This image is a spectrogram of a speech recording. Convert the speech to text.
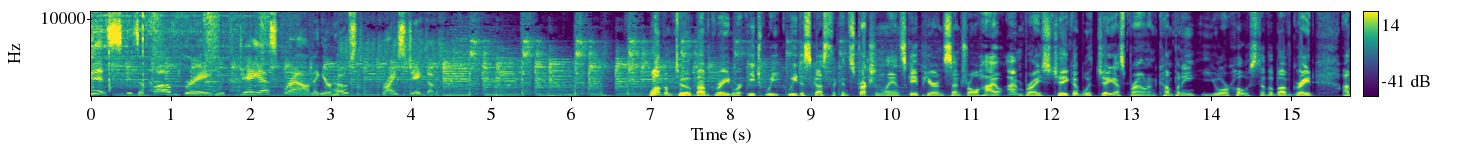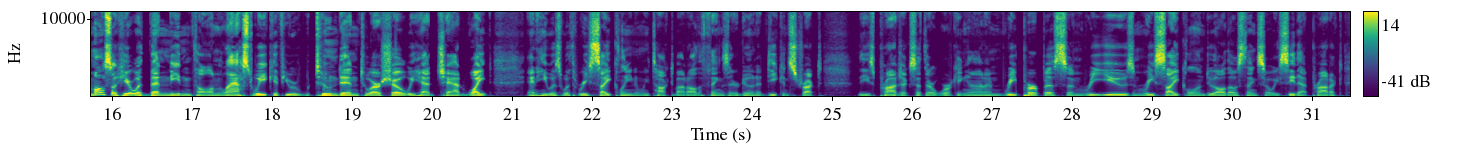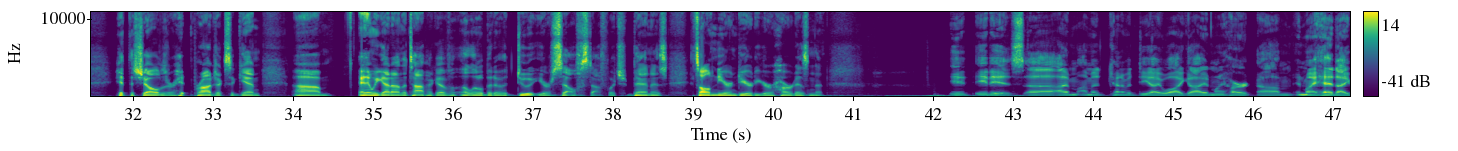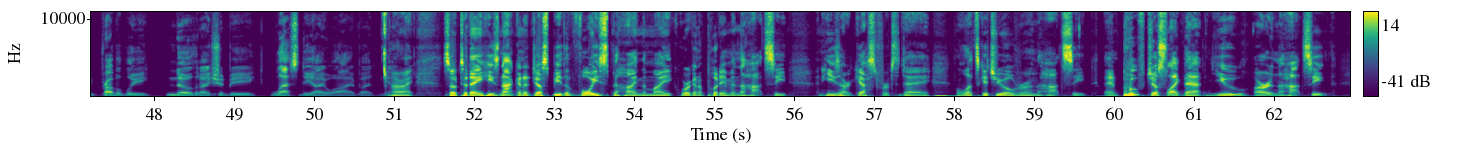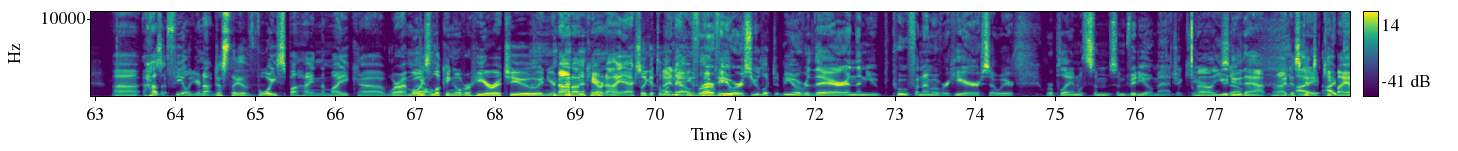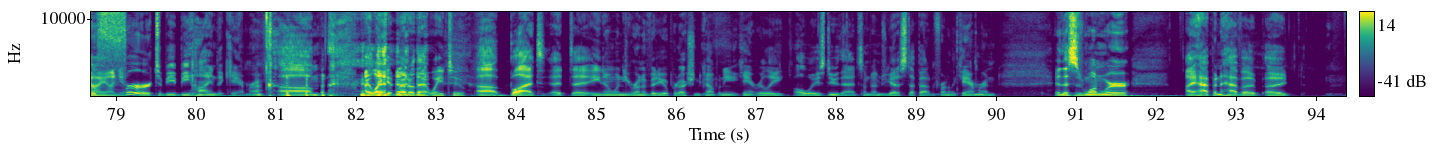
This is Above Grade with J.S. Brown and your host, Bryce Jacob. Welcome to Above Grade, where each week we discuss the construction landscape here in Central Ohio. I'm Bryce Jacob with J.S. Brown and Company, your host of Above Grade. I'm also here with Ben Neidenthal. And last week, if you tuned in to our show, we had Chad White, and he was with recycling, and we talked about all the things they're doing to deconstruct these projects that they're working on and repurpose and reuse and recycle and do all those things. So we see that product hit the shelves or hit projects again. Um, and then we got on the topic of a little bit of a do-it-yourself stuff, which Ben is it's all near and dear to your heart, isn't it? It it is. Uh, I'm I'm a kind of a DIY guy in my heart. Um, in my head, I probably know that I should be less DIY, but you know. All right. So today he's not going to just be the voice behind the mic. We're going to put him in the hot seat, and he's our guest for today. Let's get you over in the hot seat. And poof, just like that, you are in the hot seat. Uh, how's it feel? You're not just the voice behind the mic, uh, where I'm always looking over here at you, and you're not on camera. Now I actually get to look I at you. For our to you. viewers, you looked at me over there, and then you poof, and I'm over here. So we're we're playing with some some video magic here. Oh, you So do that, I just get I, to keep I my eye on you. prefer to be behind the camera. Um, I like it better that way too. Uh, but at, uh, you know, when you run a video production company, you can't really always do that. Sometimes you got to step out in front of the camera, and and this is one where I happen to have a. a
